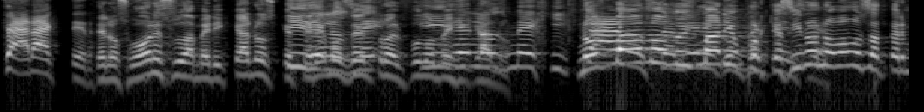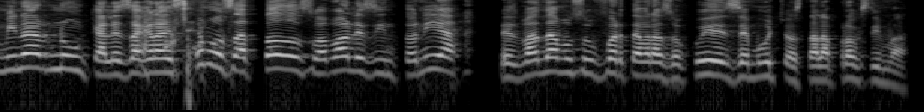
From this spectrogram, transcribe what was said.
Carácter. De los jugadores sudamericanos que Y tenemos dentro del fútbol y de mexicano. los mexicanos Nos vamos, Luis Mario, porque si no, no vamos a terminar nunca. Les agradecemos a todos su amable sintonía. Les mandamos un fuerte abrazo. Cuídense mucho. Hasta la próxima.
